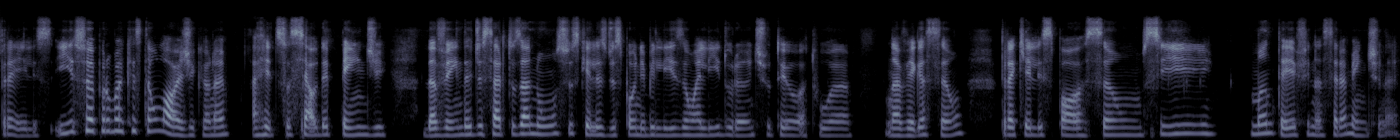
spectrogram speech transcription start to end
para eles. E isso é por uma questão lógica, né? A rede social depende da venda de certos anúncios que eles disponibilizam ali durante o teu, a tua navegação, para que eles possam se manter financeiramente, né?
